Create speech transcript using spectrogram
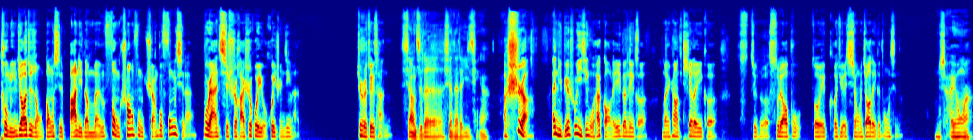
透明胶这种东西把你的门缝、窗缝全部封起来，不然其实还是会有灰尘进来的，这是最惨的像极了现在的疫情啊！啊！是啊，哎，你别说疫情，我还搞了一个那个门上贴了一个这个塑料布作为隔绝气溶胶的一个东西呢，你啥用啊？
